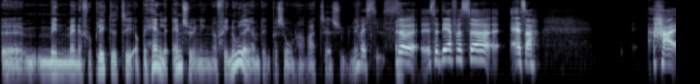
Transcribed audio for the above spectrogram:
øh, men man er forpligtet til at behandle ansøgningen og finde ud af, om den person har ret til asyl. Ikke? Præcis. Ja. Så, så derfor så, altså, har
